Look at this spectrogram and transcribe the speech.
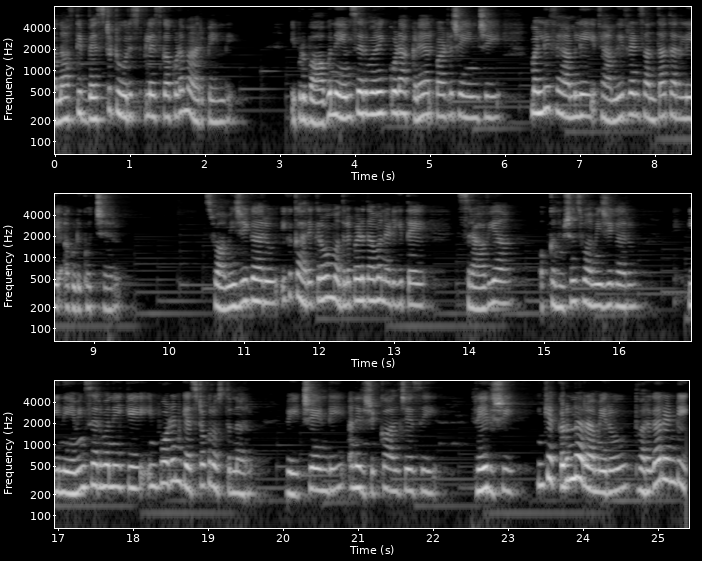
one of the best tourist ప్లేస్గా కూడా మారిపోయింది. ఇప్పుడు బాబు నేమ్ సెరమనీకి కూడా అక్కడే ఏర్పాట్లు చేయించి మళ్ళీ ఫ్యామిలీ ఫ్యామిలీ ఫ్రెండ్స్ అంతా తరలి ఆ గుడికి వచ్చారు స్వామీజీ గారు ఇక కార్యక్రమం మొదలు పెడదామని అడిగితే శ్రావ్య ఒక్క నిమిషం స్వామీజీ గారు. ఈ నేమింగ్ సెరమనీకి ఇంపార్టెంట్ గెస్ట్ ఒకరు వస్తున్నారు. వెయిట్ చేయండి అని రిషికి కాల్ చేసి రే రిషి ఇంకెక్కడున్నారా మీరు? త్వరగా రండి.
